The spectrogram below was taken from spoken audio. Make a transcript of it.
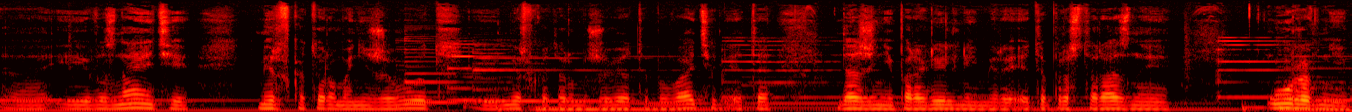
Э, и вы знаете, мир, в котором они живут, и мир, в котором живет обыватель, это даже не параллельные миры, это просто разные уровни,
